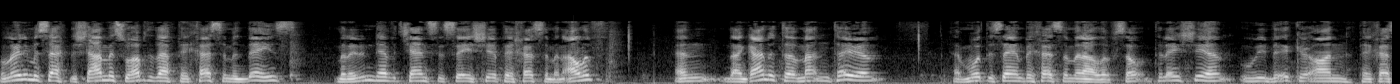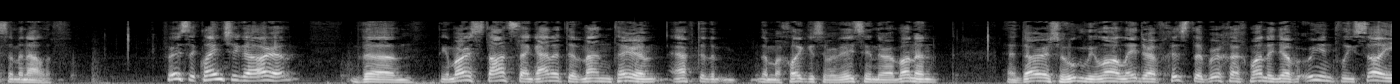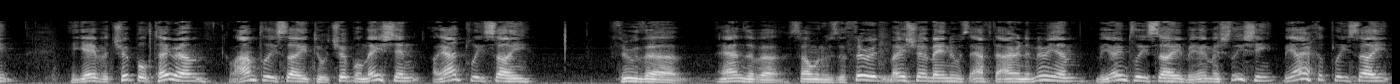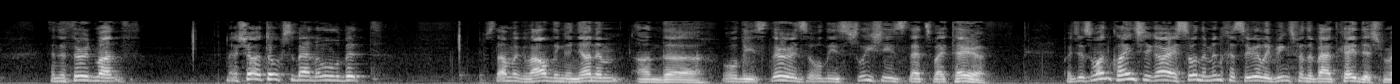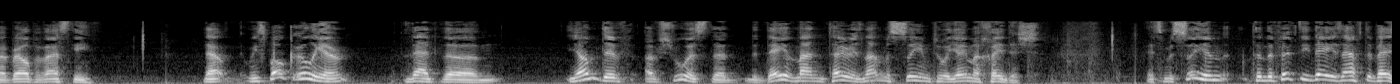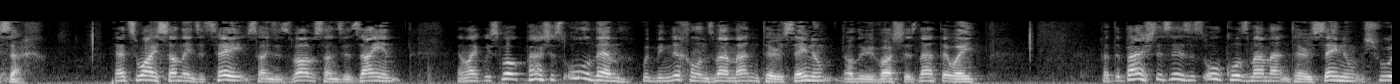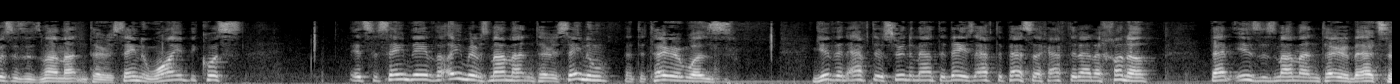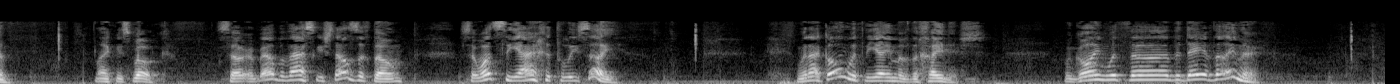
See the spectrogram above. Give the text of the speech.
We're learning Masech the Shabbos, we're up to that Pechesim and days, but I didn't have a chance to say Shir Pechesim and Aleph, and the Aganat of Matan Torah have more to say in Pechesim and Aleph. So today's Shir will be Be'ikr on Pechesim and Aleph. First, the Klein Shiga'ara, the, the Gemara starts the Aganat of Matan Torah after the, the Machlekes of Rav and the Rabbanan, and Darash Hugli La, later of Chista, Birchach Manad, Uyin Tlisai, he gave a triple Torah, Lam Tlisai, to a triple nation, Ayat Tlisai, through the hands of a, someone who's the third, Moshe Rabbeinu, who's after Aaron and Miriam, B'yom Tlisai, B'yom Ashlishi, B'yachat Tlisai, in the third month. Mashah talks about a little bit, stomach valding and yanim on the, all these thirds, all these shlishis, that's by Torah. But just one klein shigar I saw in the Minchas really brings from the Bad Kedish, from Abrel Pavaski, now, we spoke earlier that the Yom Tiv of Shavuos, the, the day of Matan Torah, is not Mesuyim to a Yom HaChedesh. It's Mesuyim to the 50 days after Pesach. That's why Sundays it's Hey, Sundays it's Vav, Sundays it's Zayin. And like we spoke, Pashas, all of them would be Nichel and Zman Matan Torah Seinu, although Rivash is not that way. But the Pashas is, it's all called Zman Matan Torah Seinu. Shavuos is Zman Matan Torah Seinu. Why? Because it's the same day of the Omer of Zman and Teresenu, that the Torah was given after a certain amount of days, after Pesach, after that Achana, that is the Zman and Torah Be'etzim, like we spoke. So Rebbe Bavaski tells us though, so what's the Yarchet Lisai? We're not going with the Yom of the Chaydish. We're going with uh, the day of the Omer.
